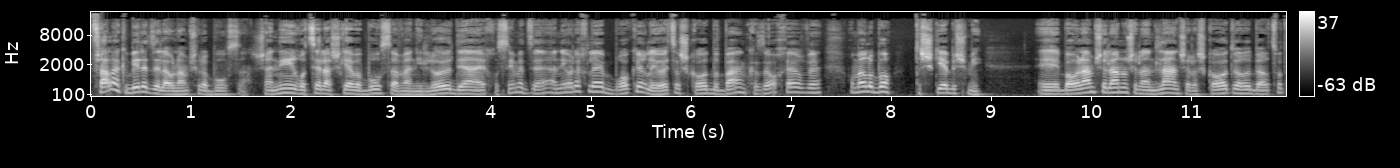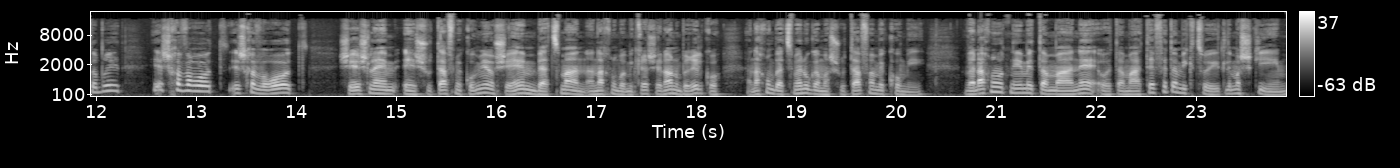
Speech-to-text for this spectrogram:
אפשר להקביל את זה לעולם של הבורסה. שאני רוצה להשקיע בבורסה ואני לא יודע איך עושים את זה, אני הולך לברוקר, ליועץ השקעות בבנק כזה או אחר, ואומר לו בוא, תשקיע בשמי. אה, בעולם שלנו של הנדל"ן, של השקעות בארצות הברית, יש חברות, יש חברות שיש להם uh, שותף מקומי, או שהם בעצמן, אנחנו במקרה שלנו ברילקו, אנחנו בעצמנו גם השותף המקומי, ואנחנו נותנים את המענה או את המעטפת המקצועית למשקיעים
